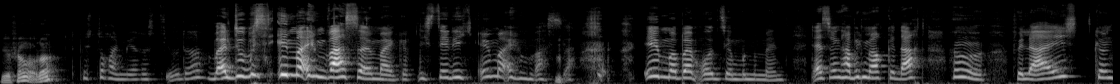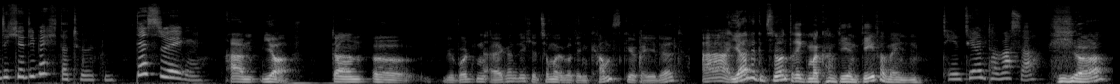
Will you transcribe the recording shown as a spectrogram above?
Ja schon, oder? Du bist doch ein Meerestier, oder? Weil du bist immer im Wasser in Minecraft. Ich sehe dich immer im Wasser. immer beim Ozeanmonument. Deswegen habe ich mir auch gedacht, hm, vielleicht könnte ich ja die Wächter töten. Deswegen. Ähm, ja, dann, äh, wir wollten eigentlich, jetzt haben wir über den Kampf geredet. Ah, ja, da gibt es noch einen Trick, man kann DND verwenden. TNT unter Wasser. Ja,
